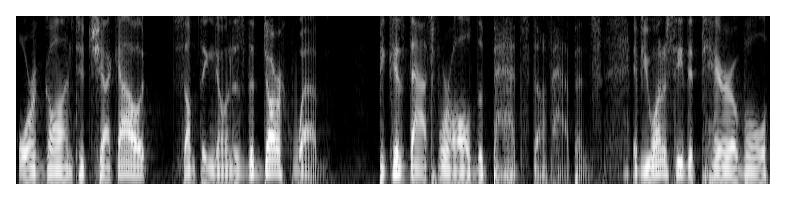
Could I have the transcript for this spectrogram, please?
or gone to check out something known as the dark web because that's where all the bad stuff happens. If you want to see the terrible,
